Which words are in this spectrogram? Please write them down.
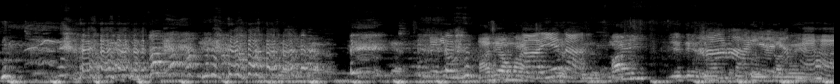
आ माई ये ना माई हा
